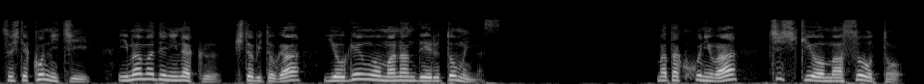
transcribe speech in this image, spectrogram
そして今日、今までになく人々が予言を学んでいると思います。またここには知識を増そうと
